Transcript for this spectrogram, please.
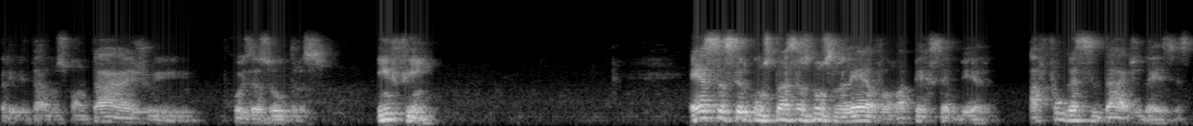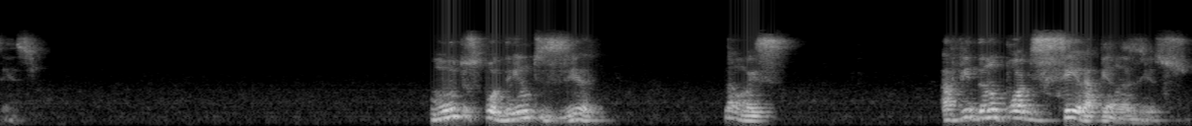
para evitarmos contágio e coisas outras. Enfim, Essas circunstâncias nos levam a perceber a fugacidade da existência. Muitos poderiam dizer: não, mas a vida não pode ser apenas isso.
